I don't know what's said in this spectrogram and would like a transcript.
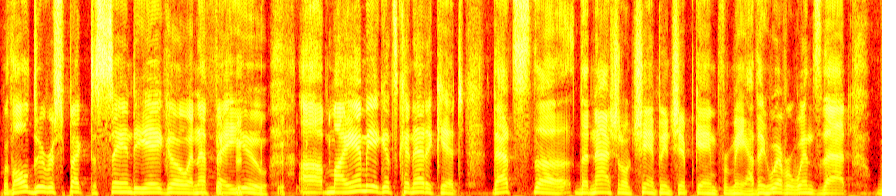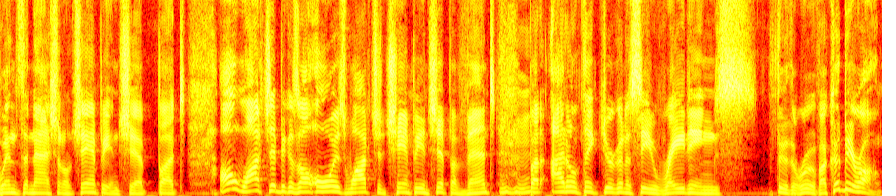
With all due respect to San Diego and FAU, uh, Miami against Connecticut, that's the the national championship game for me. I think whoever wins that wins the national championship. But I'll watch it because I'll always watch a championship event. But I don't think you're going to see ratings through the roof. I could be wrong.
